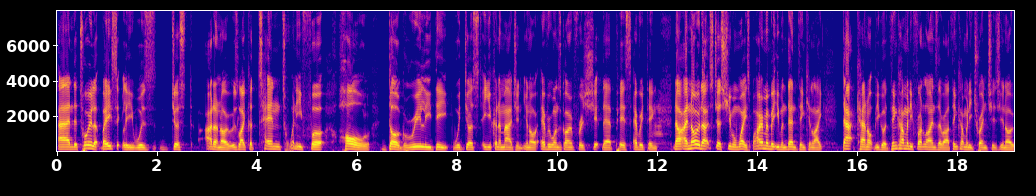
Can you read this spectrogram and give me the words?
And the toilet basically was just I don't know, it was like a 10, 20 foot hole dug really deep with just, you can imagine, you know, everyone's going for a shit there, piss, everything. Now, I know that's just human waste, but I remember even then thinking, like, that cannot be good. Think how many front lines there are. Think how many trenches, you know.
